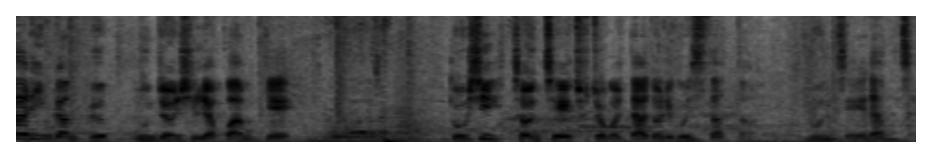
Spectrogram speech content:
탈인간급 운전 실력과 함께 도시 전체의 추적을 따돌리고 있었던 문제의 남자.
